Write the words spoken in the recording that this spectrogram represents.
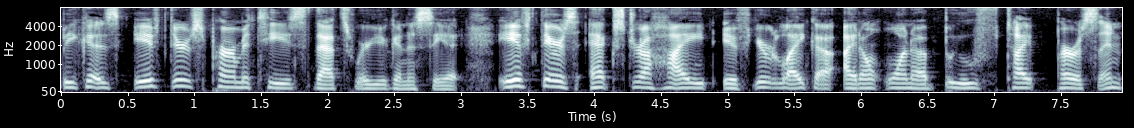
because if there's permatease, that's where you're going to see it. If there's extra height, if you're like a I don't want a boof type person,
